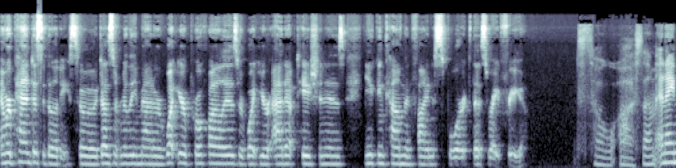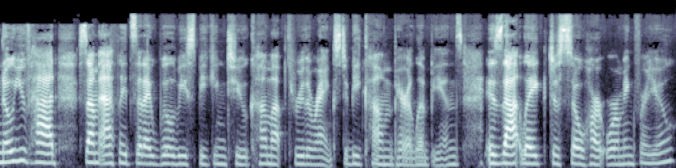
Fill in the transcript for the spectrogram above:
and we're pan disability. So, it doesn't really matter what your profile is or what your adaptation is, you can come and find a sport that's right for you. So awesome. And I know you've had some athletes that I will be speaking to come up through the ranks to become Paralympians. Is that like just so heartwarming for you?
